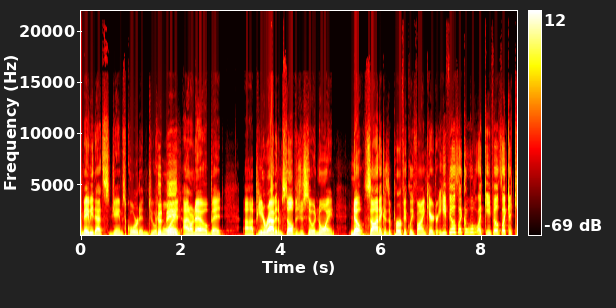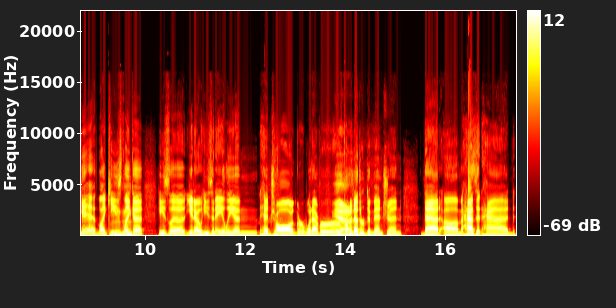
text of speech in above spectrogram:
maybe that's James Corden to a Mm-hmm. Be. point. I don't know, but uh, Peter Rabbit himself is just so annoying. No, Sonic is a perfectly fine character. He feels like a little like he feels like a kid. Like he's Mm-hmm. like a he's a you know he's an alien hedgehog or whatever or from another dimension that um hasn't had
